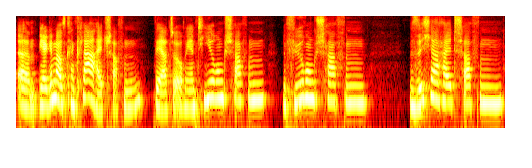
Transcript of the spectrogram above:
ähm, ja genau, es kann Klarheit schaffen, Werte, Orientierung schaffen, eine Führung schaffen, Sicherheit schaffen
